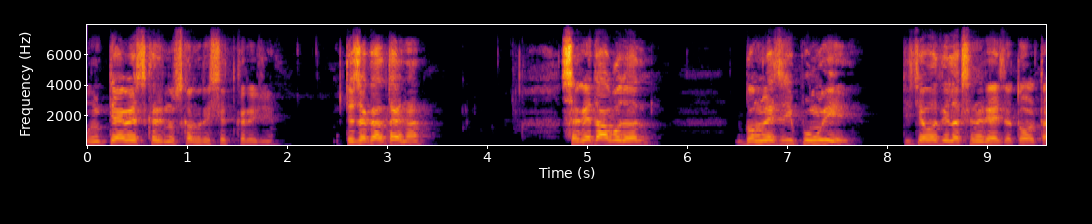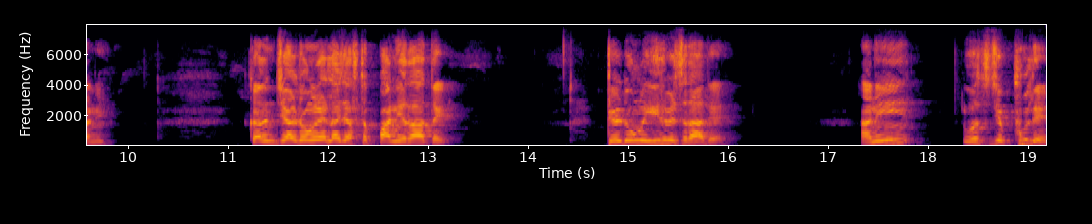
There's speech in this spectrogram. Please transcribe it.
मग त्यावेळेस खरी नुकसान होते शेतकऱ्याची. त्याच्याकरता आहे ना सगळ्यात अगोदर डोंगराची जी पुंगळी आहे तिच्यावरती लक्ष नाही द्यायचं तोडताना. कारण ज्या डोंगराला जास्त पाणी राहत आहे ते डोंगर हिरवेच राहत आहे आणि वरचं जे फूल आहे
